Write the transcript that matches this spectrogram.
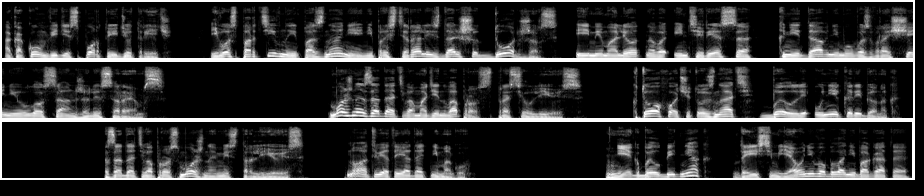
о каком виде спорта идет речь. Его спортивные познания не простирались дальше Доджерс и мимолетного интереса к недавнему возвращению Лос-Анджелес Рэмс. «Можно задать вам один вопрос?» – спросил Льюис. «Кто хочет узнать, был ли у Ника ребенок?» Задать вопрос можно, мистер Льюис, но ответа я дать не могу. Ник был бедняк, да и семья у него была небогатая.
